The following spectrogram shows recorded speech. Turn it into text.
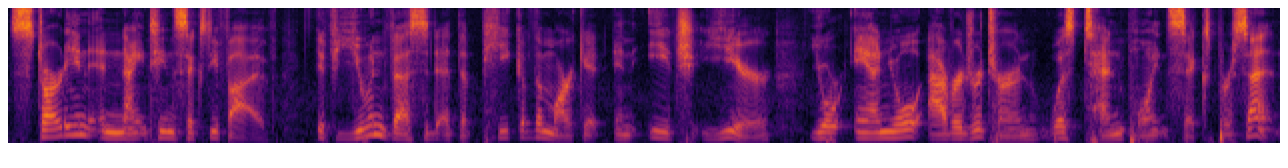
starting in 1965, if you invested at the peak of the market in each year, your annual average return was 10.6%.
